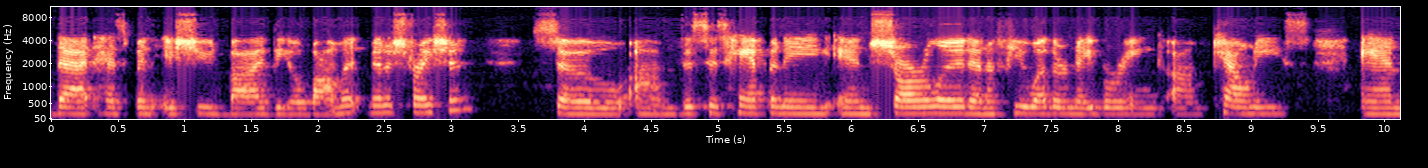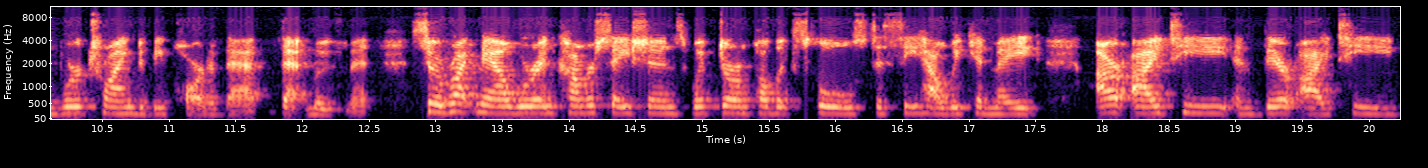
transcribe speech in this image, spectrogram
that has been issued by the Obama administration. So um, this is happening in Charlotte and a few other neighboring um, counties, and we're trying to be part of that that movement. So right now we're in conversations with Durham Public Schools to see how we can make our IT and their IT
